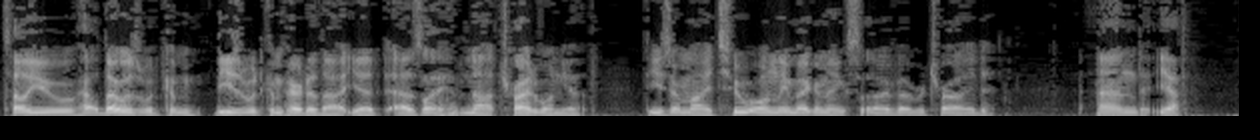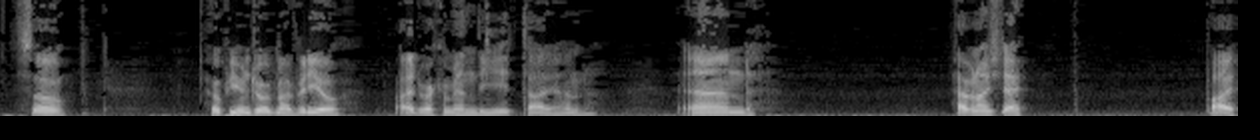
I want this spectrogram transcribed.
tell you how those would com these would compare to that yet, as I have not tried one yet. These are my two only Mega Megaminx that I've ever tried. And yeah, so hope you enjoyed my video. I'd recommend the Dayan. And have a nice day. Bye.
